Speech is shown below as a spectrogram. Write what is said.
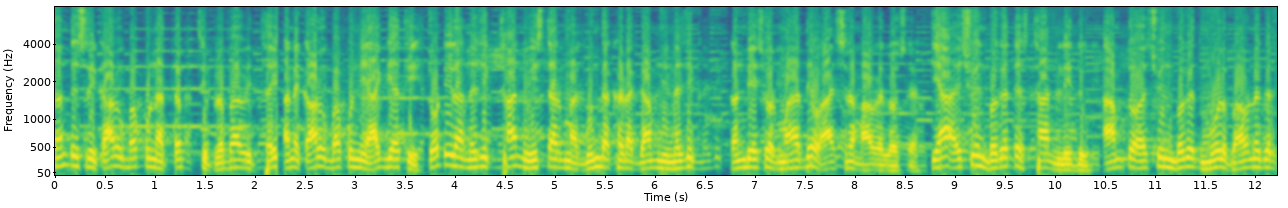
સંત શ્રી કાળુ બાપુના તપથી પ્રભાવિત થઈ અને કાળુ બાપુની આજ્ઞાથી ચોટીલા નજીક થાન વિસ્તારમાં ગુંદાખડા ગામની નજીક કંડેશ્વર મહાદેવ આશ્રમ આવેલો છે. ત્યાં અશ્વિન ભગતે સ્થાન લીધું. આમ તો અશ્વિન ભગત મૂળ ભાવનગર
